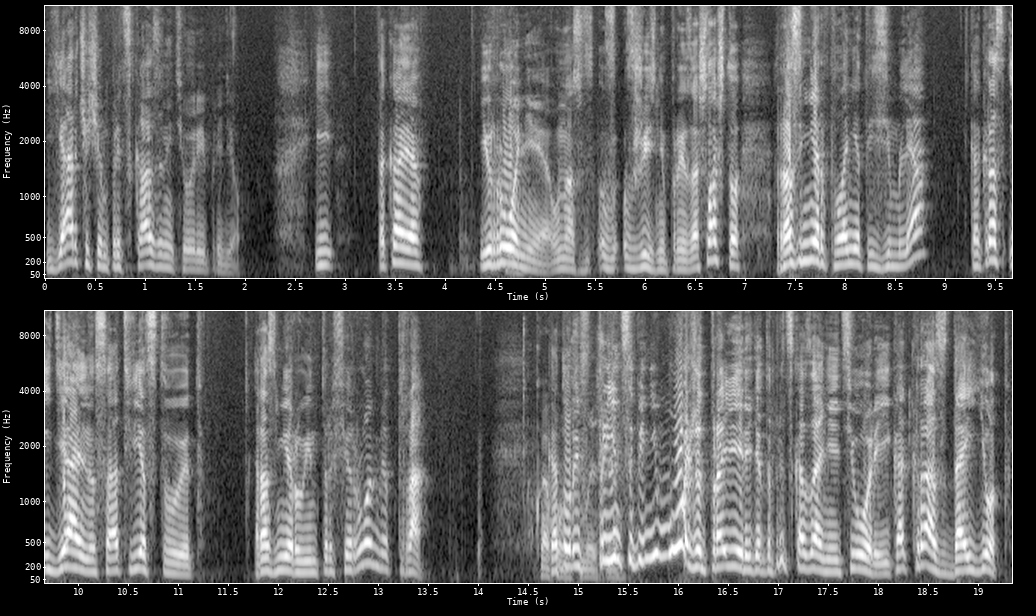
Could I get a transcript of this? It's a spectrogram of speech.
ярче, чем предсказанный теорией предел. И такая ирония у нас в, в- в жизни произошла, что размер планеты Земля как раз идеально соответствует размеру интерферометра, В который, в смысле? принципе, не может проверить это предсказание теории и как раз дает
